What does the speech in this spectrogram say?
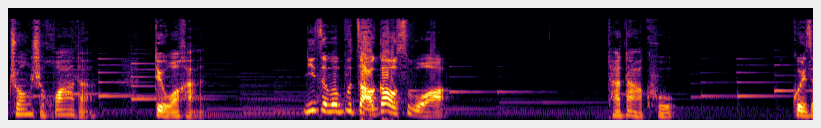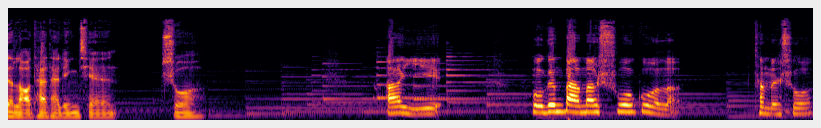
妆是花的，对我喊：“你怎么不早告诉我？”她大哭，跪在老太太灵前，说：“阿姨，我跟爸妈说过了，他们说，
